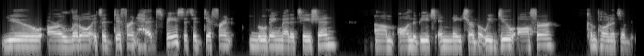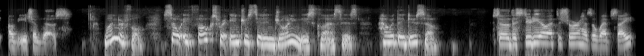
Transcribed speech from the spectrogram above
You are a little, it's a different headspace, it's a different moving meditation um, on the beach in nature. But we do offer components of, of each of those. Wonderful. So, if folks were interested in joining these classes, how would they do so? So, the studio at the shore has a website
